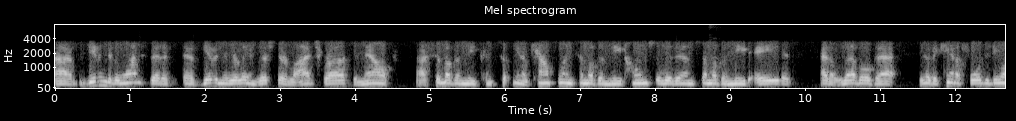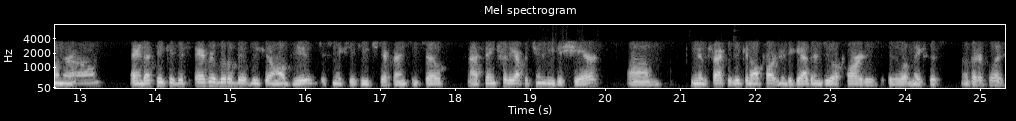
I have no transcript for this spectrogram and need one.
uh, giving to the ones that have, have given to really risked their lives for us, and now uh, some of them need cons- you know counseling, some of them need homes to live in, some of them need aid at, at a level that you know they can't afford to do on their own. And I think just every little bit we can all do just makes a huge difference. And so, uh, thanks for the opportunity to share. Um, you know, the fact that we can all partner together and do our part is, is what makes this a better place.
